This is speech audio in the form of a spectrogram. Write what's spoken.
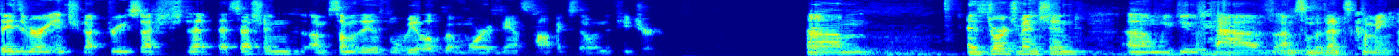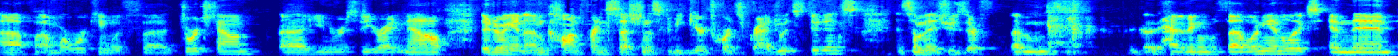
Today's a very introductory ses uh, session. Um, some of these will be a little bit more advanced topics though in the future. As George mentioned, um, we do have um, some events coming up. Um, we're working with uh, Georgetown uh, University right now. They're doing an unconference session that's going to be geared towards graduate students and some of the issues they're um, having with uh, learning analytics. And then,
